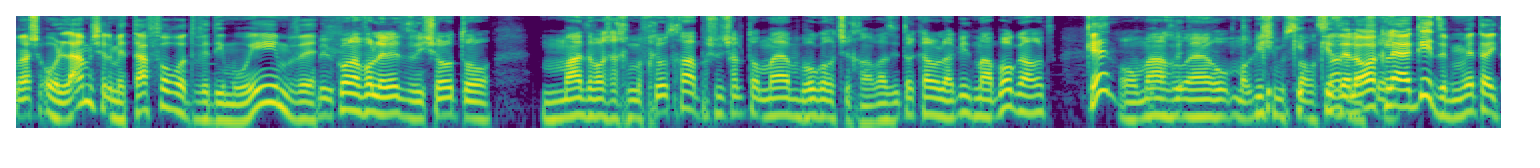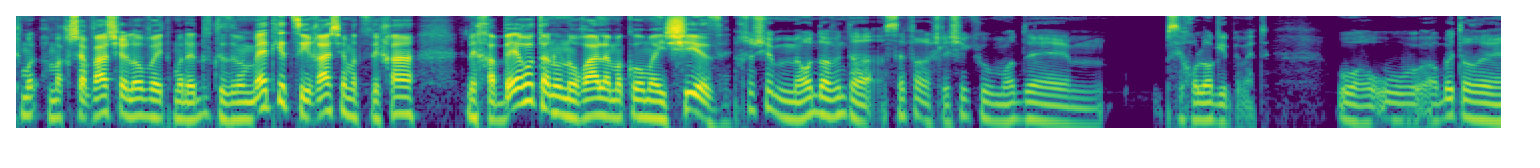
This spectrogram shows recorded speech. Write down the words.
ממש עולם של מטאפורות ודימויים ו... במקום לבוא לילד ולשאול אותו מה הדבר שהכי מפחיד אותך, פשוט תשאל אותו מה היה בבוגארט שלך, ואז יותר קל לו להגיד מה הבוגארט, כן. או מה הוא היה מרגיש עם כי, סורסן. כי זה לא רק להגיד זה באמת. המחשבה שלו וההתמודדות כי זה באמת יצירה שמצליחה לחבר אותנו נורא למקום האישי הזה. אני חושב שמאוד אוהבים את הספר השלישי כי הוא מאוד אה, פסיכולוגי באמת. הוא, הוא הרבה יותר אה,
